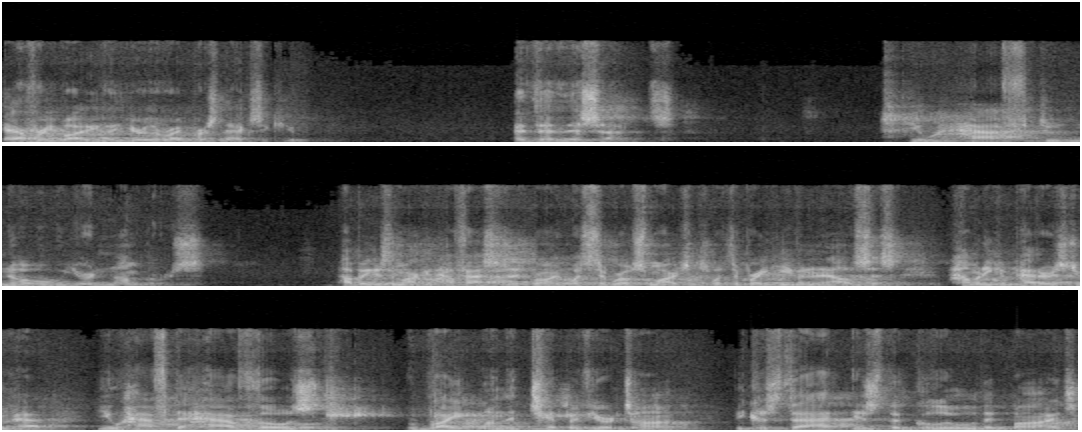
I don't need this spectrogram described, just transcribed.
everybody that you're the right person to execute. And then this happens. You have to know your numbers. How big is the market? How fast is it growing? What's the gross margins? What's the break even analysis? How many competitors do you have? You have to have those right on the tip of your tongue because that is the glue that binds.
